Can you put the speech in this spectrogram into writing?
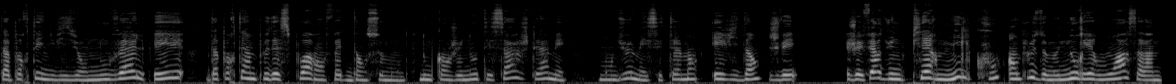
d'apporter une vision nouvelle et d'apporter un peu d'espoir en fait dans ce monde. Donc quand j'ai noté ça, j'étais là mais mon dieu, mais c'est tellement évident. Je vais je vais faire d'une pierre mille coups. En plus de me nourrir moi, ça va me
